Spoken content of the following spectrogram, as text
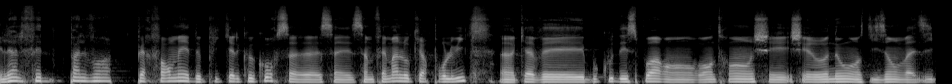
Et là, le fait de pas le voir performer depuis quelques courses, euh, ça, ça me fait mal au cœur pour lui, euh, qui avait beaucoup d'espoir en rentrant chez, chez Renault en se disant, vas-y,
